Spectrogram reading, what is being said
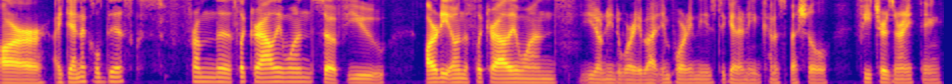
are identical discs from the Flicker Alley ones. So if you already own the Flicker Alley ones, you don't need to worry about importing these to get any kind of special features or anything,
